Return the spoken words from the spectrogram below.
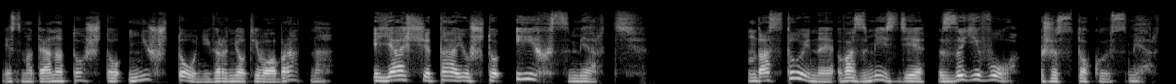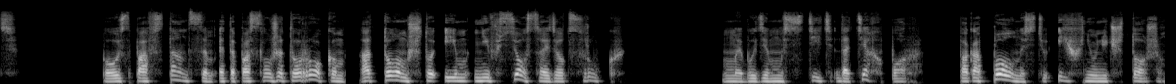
Несмотря на то, что ничто не вернет его обратно, я считаю, что их смерть — достойное возмездие за его жестокую смерть. Пусть повстанцам это послужит уроком о том, что им не все сойдет с рук. Мы будем мстить до тех пор, пока полностью их не уничтожим.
